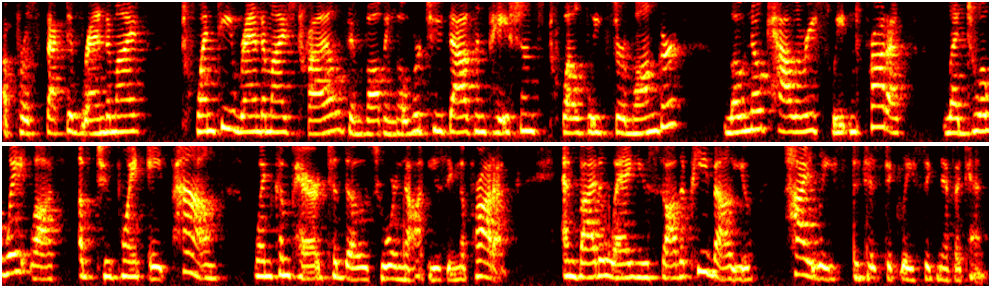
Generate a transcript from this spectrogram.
a prospective randomized 20 randomized trials involving over 2,000 patients, 12 weeks or longer, low no calorie sweetened products led to a weight loss of 2.8 pounds when compared to those who were not using the product. And by the way, you saw the p value, highly statistically significant.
